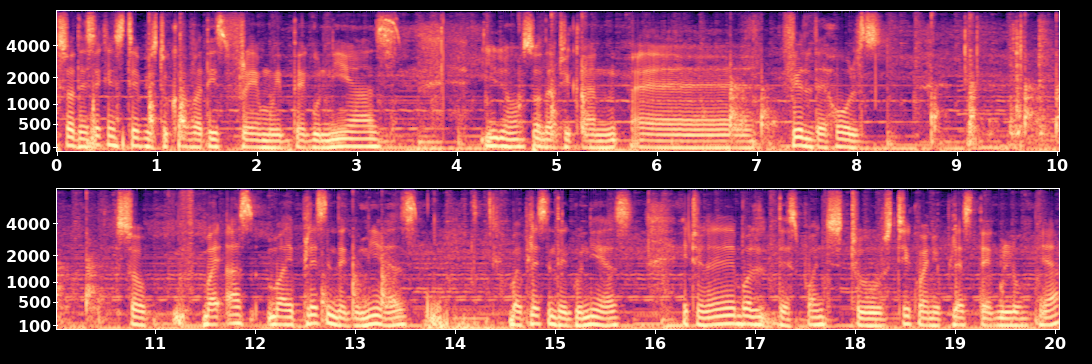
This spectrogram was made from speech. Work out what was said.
So the second step is to cover this frame with the gunias you know so that you can uh, fill the holes. So by us by placing the gunias by placing the gunias it will enable the sponge to stick when you place the glue yeah?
